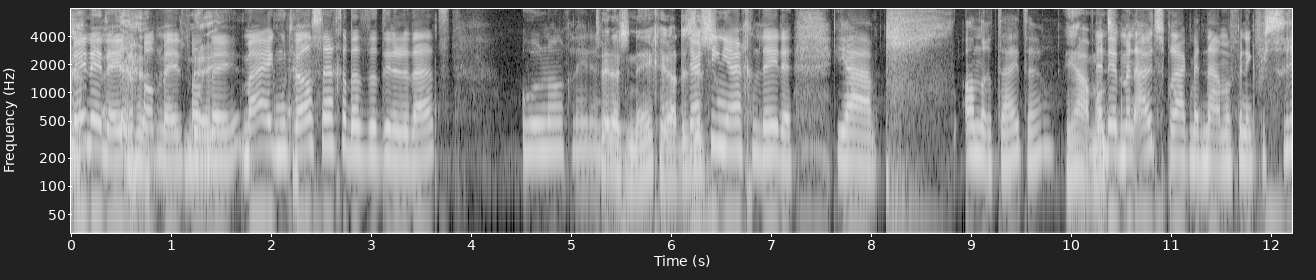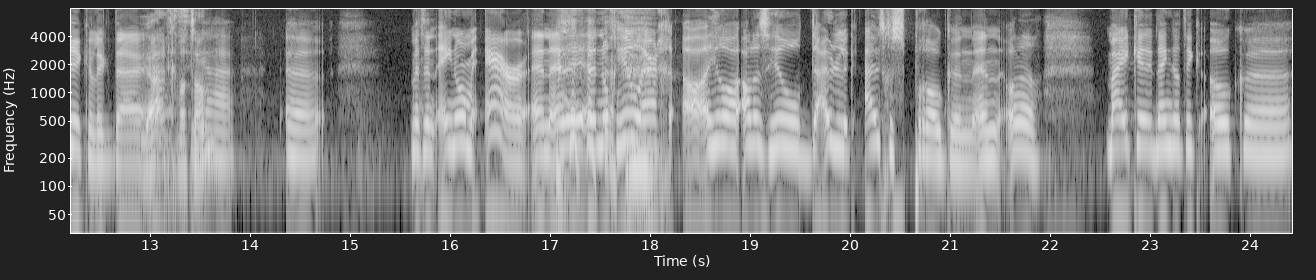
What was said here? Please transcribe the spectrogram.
Nee, nee, nee, dat valt mee. Dat valt Nee. mee. Maar ik moet wel zeggen dat het inderdaad... Hoe lang geleden? nu? 2009, ja. Dus 13 dus, jaar geleden. Ja, pff, andere tijd, hè? ja, En want, de, mijn uitspraak met name vind ik verschrikkelijk daar. Ja? echt. Wat dan? Ja, eh, met een enorme R. En, en, en nog heel erg, heel, alles heel duidelijk uitgesproken. En, ugh. maar ik eh, denk dat ik ook eh, eh,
